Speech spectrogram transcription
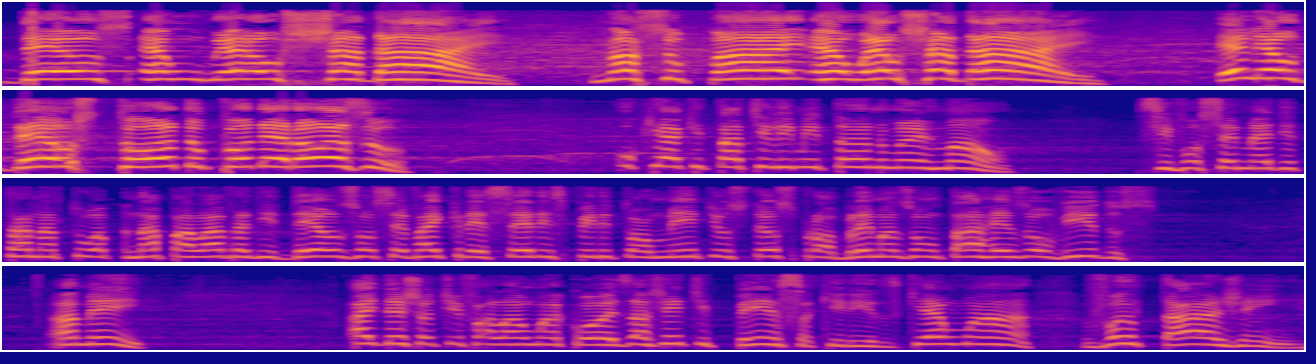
Deus é um El Shaddai. Nosso Pai é o El Shaddai. Ele é o Deus Todo-Poderoso. O que é que está te limitando, meu irmão? Se você meditar na, tua, na palavra de Deus, você vai crescer espiritualmente e os teus problemas vão estar resolvidos. Amém. Aí deixa eu te falar uma coisa. A gente pensa, queridos, que é uma vantagem.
